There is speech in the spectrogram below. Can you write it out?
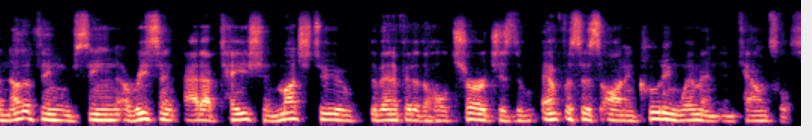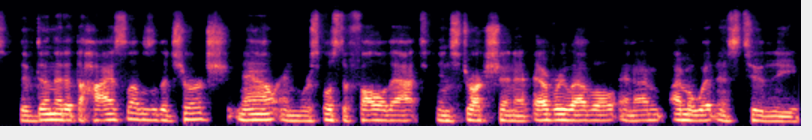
another thing we've seen a recent adaptation, much to the benefit of the whole church, is the emphasis on including women in councils. They've done that at the highest levels of the church now, and we're supposed to follow that instruction at every level. And I'm I'm a witness to the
